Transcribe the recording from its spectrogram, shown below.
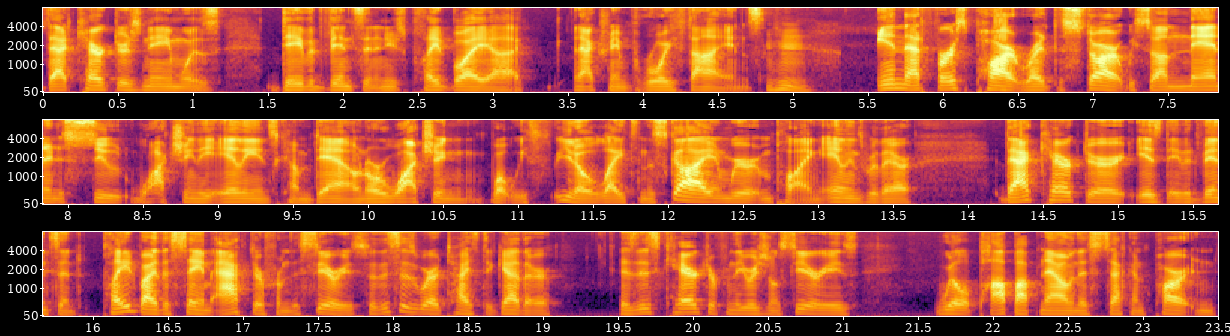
That character's name was David Vincent, and he was played by uh, an actor named Roy Thinnes mm-hmm. in that first part, right at the start, we saw a man in a suit watching the aliens come down, or watching what we, you know, lights in the sky, and we are implying aliens were there. That character is David Vincent, played by the same actor from the series. So this is where it ties together. Is this character from the original series will pop up now in this second part and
